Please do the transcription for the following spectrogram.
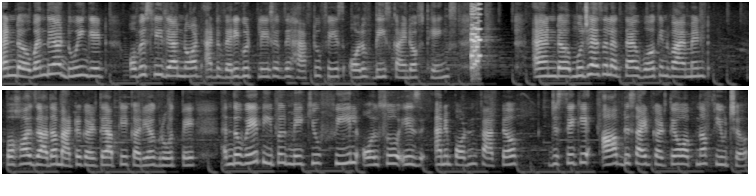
And when they are doing it obviously they are not at a very good place if they have to face all of these kind of things. And uh, मुझे ऐसा लगता है वर्क इन्वायरमेंट बहुत ज़्यादा मैटर करते हैं आपके करियर ग्रोथ पे। And the way people make you feel also is an important factor जिससे कि आप डिसाइड करते हो अपना future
